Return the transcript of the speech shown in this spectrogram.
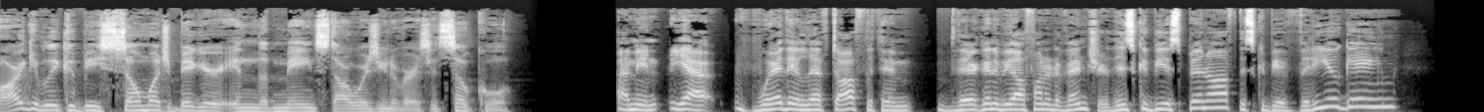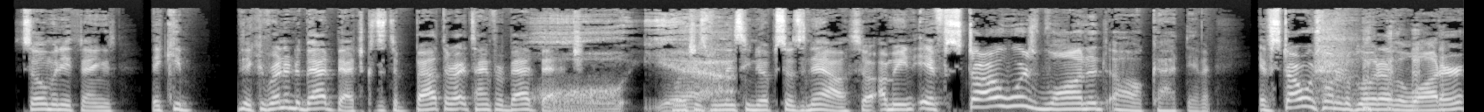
arguably could be so much bigger in the main Star Wars universe. It's so cool. I mean, yeah, where they left off with him, they're going to be off on an adventure. This could be a spin-off, this could be a video game. So many things. They could they could run into Bad Batch because it's about the right time for Bad Batch. Oh, yeah. Which is releasing new episodes now. So, I mean, if Star Wars wanted, oh, god damn it. If Star Wars wanted to blow it out of the water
